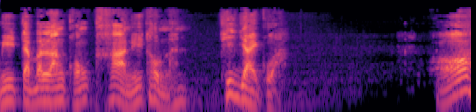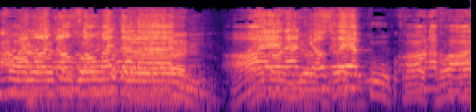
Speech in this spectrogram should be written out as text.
มีแต่บัลลังก์ของข้านี้เท่านั้นที่ใหญ่กว่า ขอฟาโรห์จงทรงพระเจริญ ขขอให้ท่านโยเซฟผู้ครองนคร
